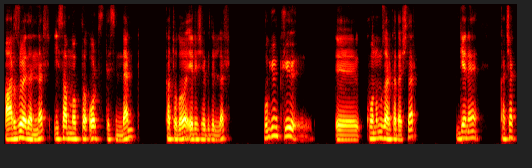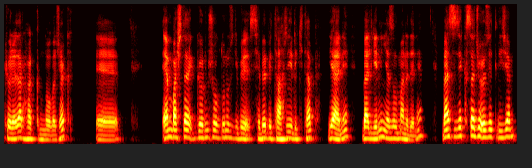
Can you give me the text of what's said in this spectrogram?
Arzu edenler isam.org sitesinden kataloğa erişebilirler. Bugünkü e, konumuz arkadaşlar gene kaçak köleler hakkında olacak. E, En başta görmüş olduğunuz gibi sebebi tahriri kitap yani belgenin yazılma nedeni. Ben size kısaca özetleyeceğim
